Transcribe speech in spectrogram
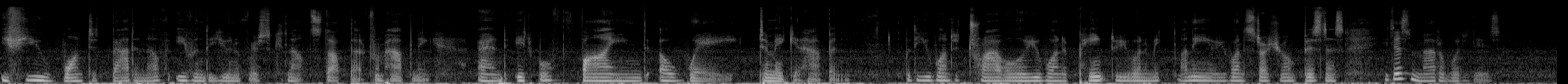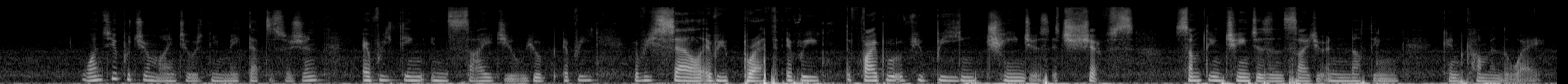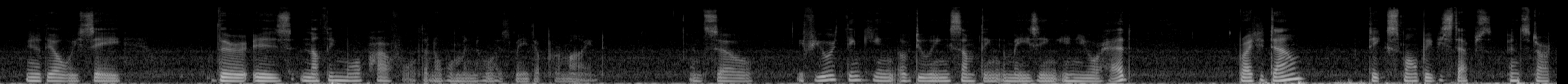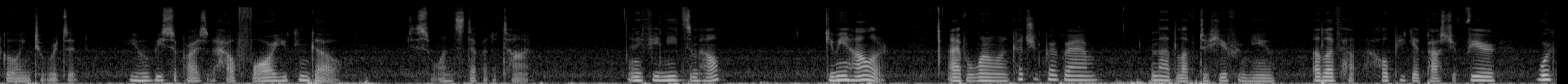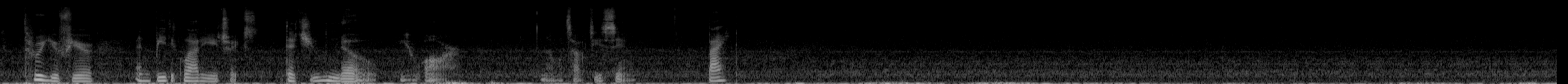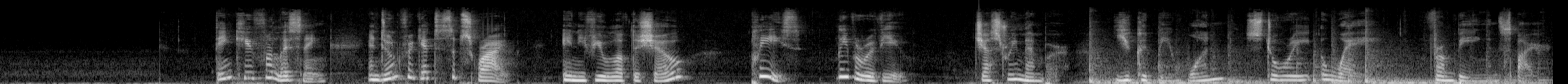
If you want it bad enough, even the universe cannot stop that from happening, and it will find a way to make it happen whether you want to travel or you want to paint or you want to make money or you want to start your own business, it doesn't matter what it is. Once you put your mind to it and you make that decision, everything inside you, your every every cell, every breath, every the fiber of your being changes. It shifts. Something changes inside you and nothing can come in the way. You know, they always say there is nothing more powerful than a woman who has made up her mind. And so if you're thinking of doing something amazing in your head, write it down, take small baby steps, and start going towards it. You will be surprised at how far you can go, just one step at a time. And if you need some help, give me a holler. I have a one on one coaching program, and I'd love to hear from you. I'd love to help you get past your fear, work through your fear, and be the gladiatrix that you know you are. And I will talk to you soon. Bye. Thank you for listening, and don't forget to subscribe. And if you love the show, please leave a review. Just remember, you could be one story away from being inspired.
